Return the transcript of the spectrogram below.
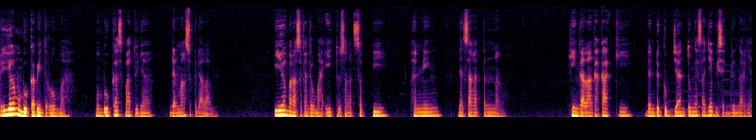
Rio membuka pintu rumah, membuka sepatunya, dan masuk ke dalam. Ia merasakan rumah itu sangat sepi, hening, dan sangat tenang. Hingga langkah kaki dan degup jantungnya saja bisa didengarnya.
